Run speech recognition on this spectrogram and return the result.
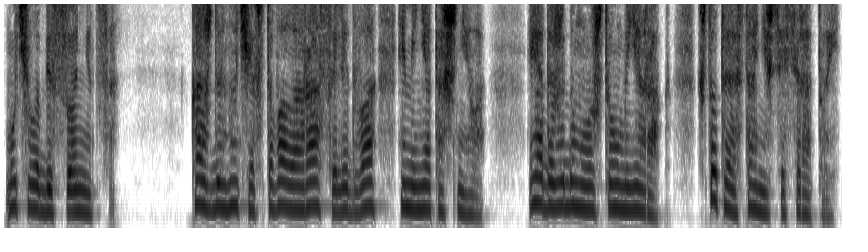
Мучила бессонница. Каждую ночь я вставала раз или два, и меня тошнило. Я даже думала, что у меня рак, что ты останешься сиротой.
